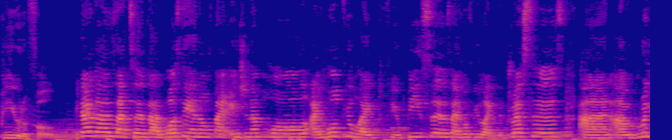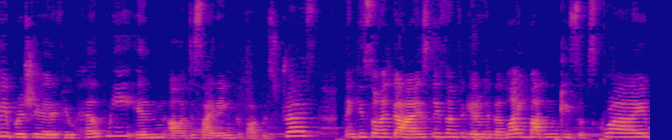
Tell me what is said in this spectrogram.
beautiful yeah guys that's it that was the end of my h&m haul i hope you liked few pieces i hope you liked the dresses and i would really appreciate if you help me in uh, deciding about this dress Thank you so much guys. Please don't forget to hit that like button. Please subscribe.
